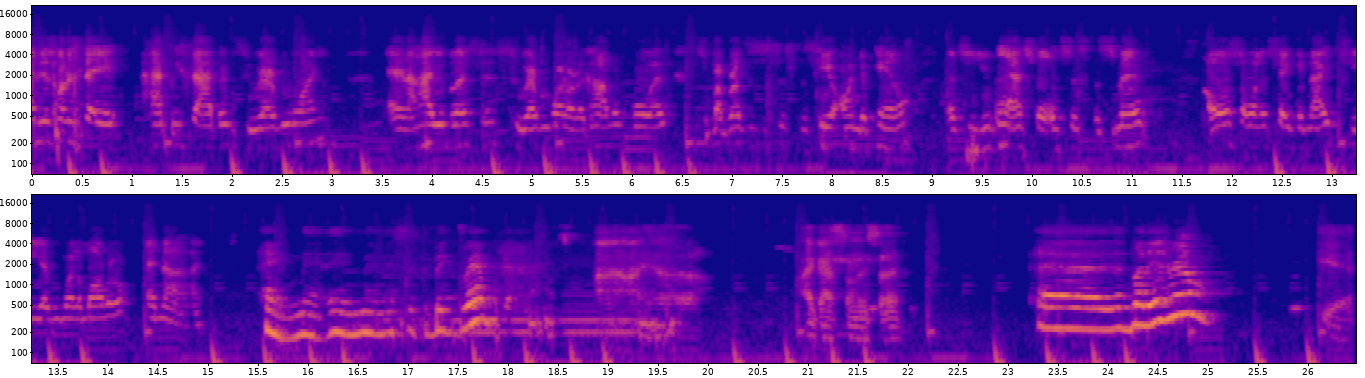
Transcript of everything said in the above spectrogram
I just want to say happy Sabbath to everyone and a higher blessings to everyone on the common board, to my brothers and sisters here on the panel, and to you, Pastor and Sister Smith. I also want to say good night and see everyone tomorrow at 9. Hey man, Amen. Amen. That's Sister Big Brim. I, uh, I got something to say. Uh, Brother Israel? Yeah.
